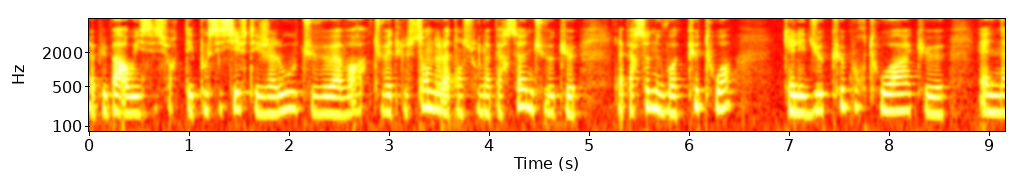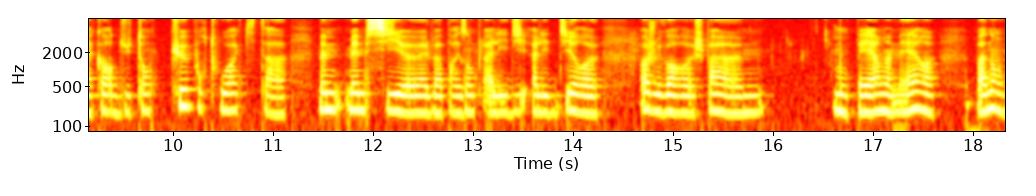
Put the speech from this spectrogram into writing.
la plupart, oui, c'est sûr que t'es possessif, t'es jaloux, tu veux avoir, tu veux être le centre de l'attention de la personne, tu veux que la personne ne voit que toi, qu'elle est Dieu que pour toi, que elle n'accorde du temps que pour toi, qui t'a, même même si euh, elle va par exemple aller, aller te dire, euh, oh je vais voir, euh, je sais pas, mon père, ma mère, bah non,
